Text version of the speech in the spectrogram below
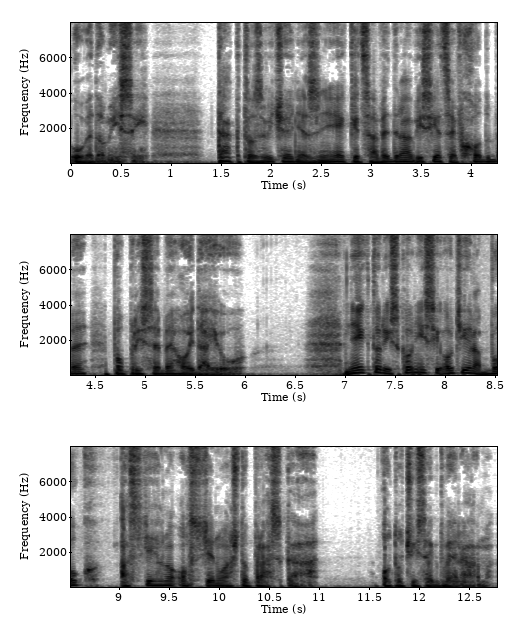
uvedomí si. Takto zvyčajne znie, keď sa vedrá vysiace v chodbe popri sebe hojdajú. Niektorý z koní si otiera bok a stiehno o stenu až to praská. Otočí sa k dverám.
